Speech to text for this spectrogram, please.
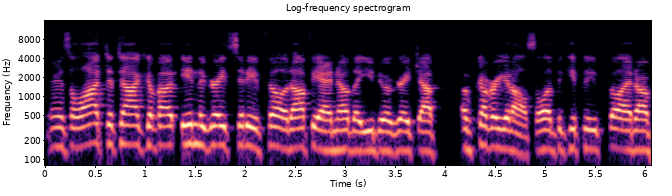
there's a lot to talk about in the great city of Philadelphia. I know that you do a great job of covering it all. So let the people at home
